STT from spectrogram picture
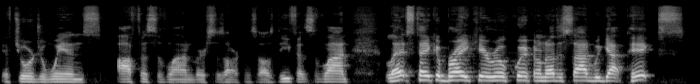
if Georgia wins offensive line versus Arkansas's defensive line. Let's take a break here, real quick. On the other side, we got picks.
